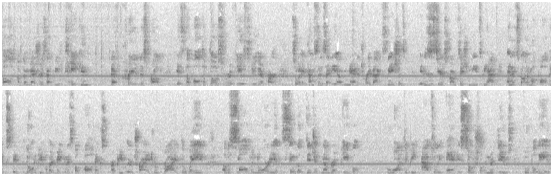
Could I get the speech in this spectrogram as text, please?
fault of the measures that we've taken that created this problem. It's the fault of those who refuse to do their part. So when it comes to this idea of mandatory vaccinations, it is a serious conversation that needs to be had. And it's not about politics. It, the only people that are making this about politics are people who are trying to ride the wave of a small minority of a single digit number of people who want to be absolutely antisocial and refuse, who believe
